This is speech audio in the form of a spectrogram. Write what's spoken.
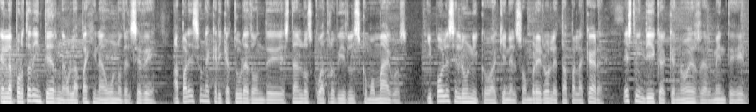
En la portada interna o la página 1 del CD aparece una caricatura donde están los cuatro Beatles como magos y Paul es el único a quien el sombrero le tapa la cara. Esto indica que no es realmente él.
